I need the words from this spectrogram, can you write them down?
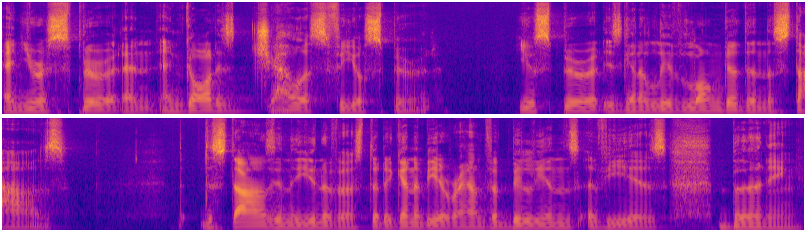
And you're a spirit, and, and God is jealous for your spirit. Your spirit is going to live longer than the stars the stars in the universe that are going to be around for billions of years burning,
